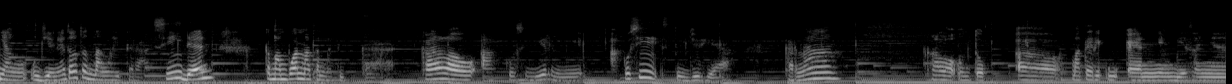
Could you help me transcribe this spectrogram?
yang ujiannya itu tentang literasi dan kemampuan matematika. Kalau aku sendiri aku sih setuju ya. Karena kalau untuk uh, materi UN yang biasanya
